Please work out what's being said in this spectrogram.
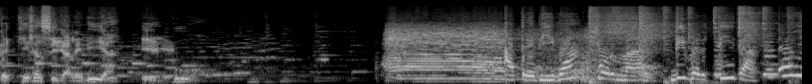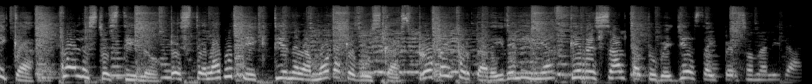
Tequilas y Galería El Búho. Atrevida, formal, divertida, única. ¿Cuál es tu estilo? Estela Boutique tiene la moda que buscas. Ropa importada y de línea que resalta tu belleza y personalidad.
